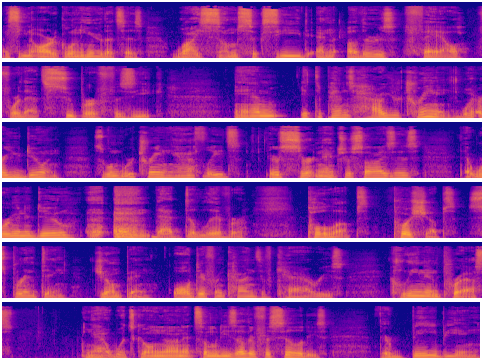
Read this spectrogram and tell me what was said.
I see an article in here that says why some succeed and others fail for that super physique. And it depends how you're training. What are you doing? So when we're training athletes, there's certain exercises that we're going to do that deliver pull-ups, push ups, sprinting, jumping, all different kinds of carries, clean and press. Now, what's going on at some of these other facilities? They're babying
